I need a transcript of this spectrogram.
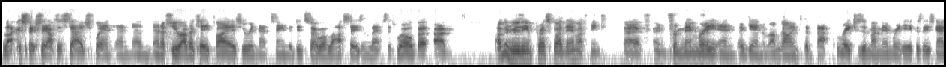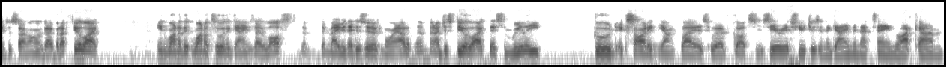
like, especially after Staj went and, and, and a few other key players who were in that team that did so well last season left as well. But um, I've been really impressed by them. I think, uh, and from memory, and again, I'm going to the back reaches of my memory here because these games were so long ago. But I feel like in one of the one or two of the games they lost, that, that maybe they deserved more out of them. And I just feel like there's some really good, exciting young players who have got some serious futures in the game in that team. Like um,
